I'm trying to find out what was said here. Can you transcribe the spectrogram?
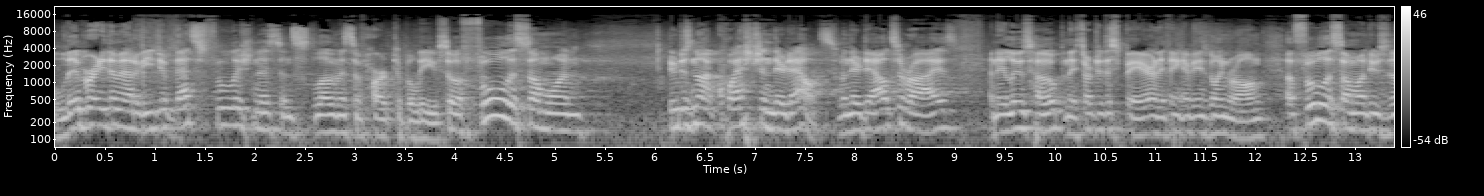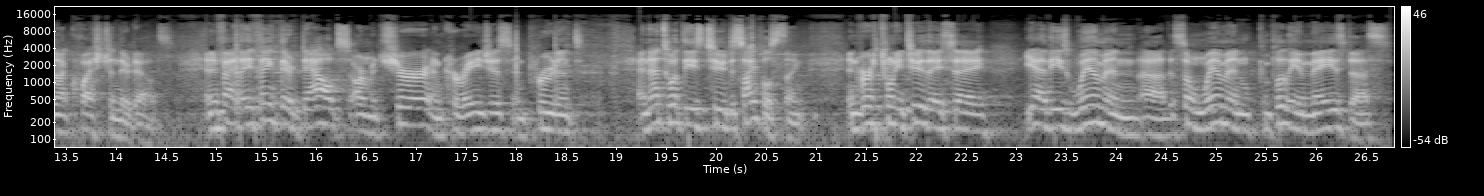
liberated them out of Egypt. That's foolishness and slowness of heart to believe. So a fool is someone who does not question their doubts. When their doubts arise and they lose hope and they start to despair and they think everything's going wrong, a fool is someone who does not question their doubts. And in fact, they think their doubts are mature and courageous and prudent. And that's what these two disciples think. In verse 22, they say, Yeah, these women, uh, some women completely amazed us.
